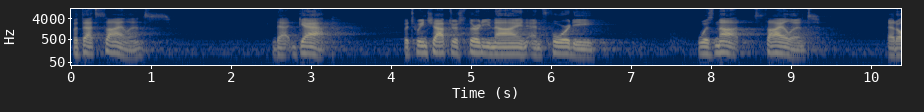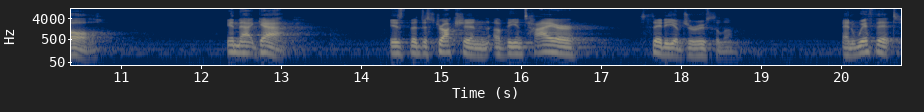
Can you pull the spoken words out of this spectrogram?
But that silence, that gap between chapters 39 and 40, was not silent at all. In that gap, is the destruction of the entire city of Jerusalem, and with it,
